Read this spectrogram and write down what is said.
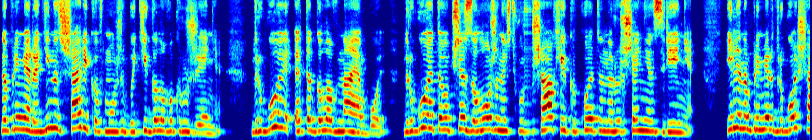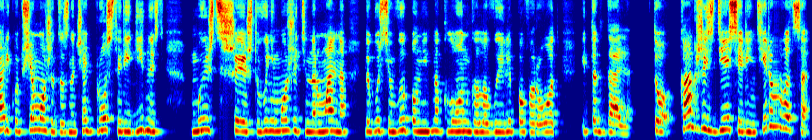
Например, один из шариков может быть и головокружение, другой – это головная боль, другой – это вообще заложенность в ушах и какое-то нарушение зрения. Или, например, другой шарик вообще может означать просто ригидность мышц шеи, что вы не можете нормально, допустим, выполнить наклон головы или поворот и так далее то как же здесь ориентироваться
